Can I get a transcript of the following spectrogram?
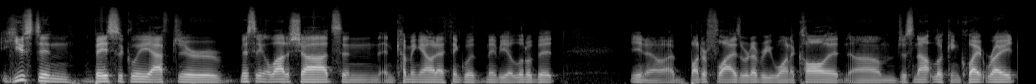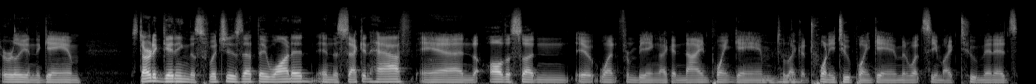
Houston basically after missing a lot of shots and and coming out, I think with maybe a little bit, you know, uh, butterflies or whatever you want to call it, um, just not looking quite right early in the game. Started getting the switches that they wanted in the second half, and all of a sudden it went from being like a nine point game to like a 22 point game in what seemed like two minutes.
